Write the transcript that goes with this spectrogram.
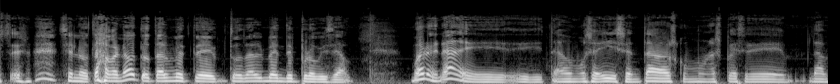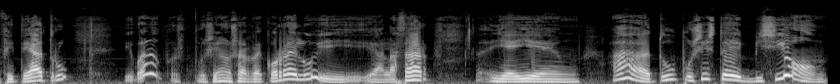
se, notaba, ¿no? Totalmente, totalmente improvisado. Bueno, y nada, y, estábamos ahí sentados como una especie de, anfiteatro, y bueno, pues pusimos a recorrerlo y al azar, y ahí en ah, tú pusiste visión,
